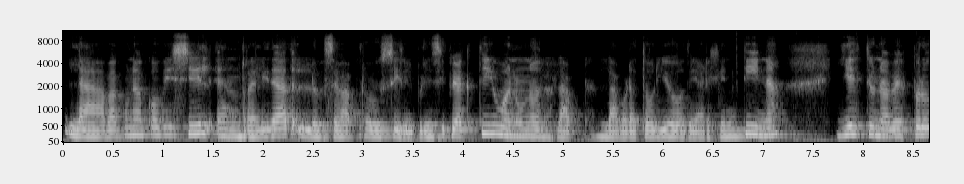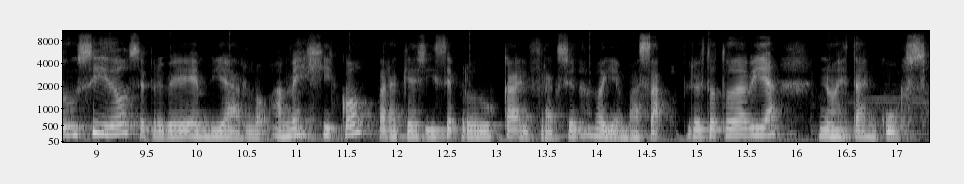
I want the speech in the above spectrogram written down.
la vacuna Covishield en realidad se va a producir el principio activo en uno de los laboratorios de Argentina y este una vez producido se prevé enviarlo a México para que allí se produzca el fraccionado y envasado. Pero esto todavía no está en curso.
